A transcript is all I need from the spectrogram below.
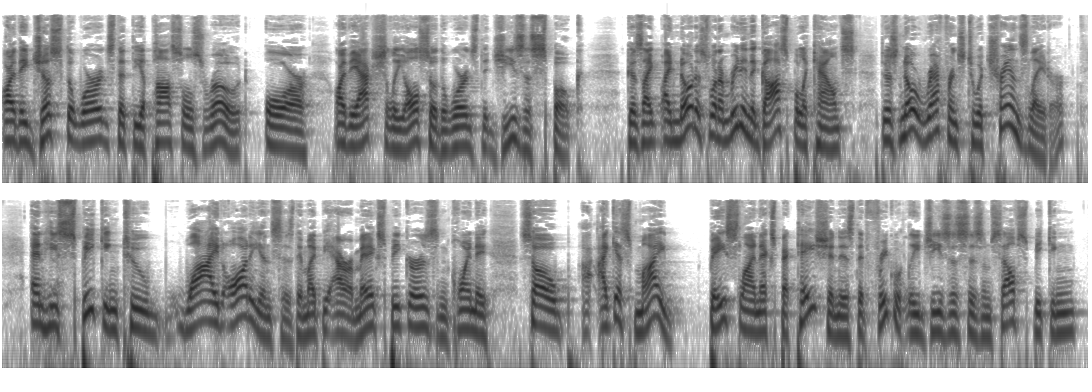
are they just the words that the apostles wrote, or are they actually also the words that Jesus spoke? Because I, I notice when I'm reading the gospel accounts, there's no reference to a translator. And he's speaking to wide audiences. They might be Aramaic speakers and Koine. So I guess my baseline expectation is that frequently Jesus is himself speaking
